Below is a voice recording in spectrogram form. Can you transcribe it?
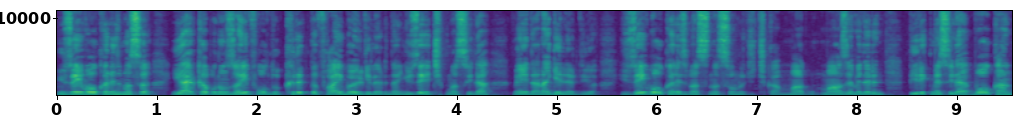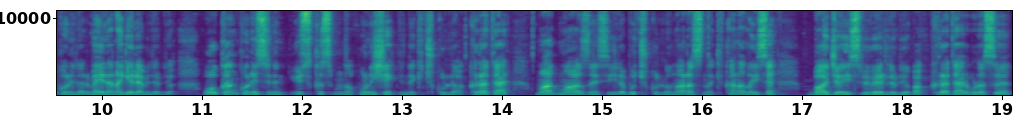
Yüzey volkanizması yer kabuğunun zayıf olduğu kırıklı fay bölgelerinden yüzeye çıkmasıyla meydana gelir diyor. Yüzey volkanizmasında sonucu çıkan ma- malzemelerin birikmesiyle volkan konileri meydana gelebilir diyor. Volkan konisinin üst kısmında huni şeklindeki çukurluğa krater, magma haznesi ile bu çukurluğun arasındaki kanala ise baca ismi verilir diyor. Bak krater burası,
